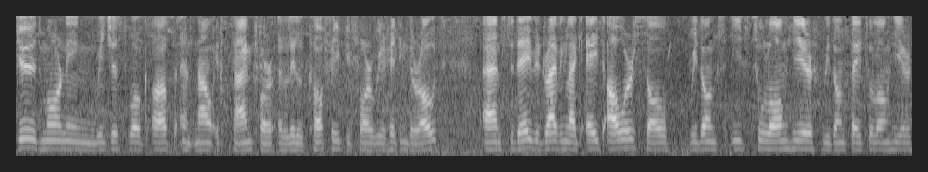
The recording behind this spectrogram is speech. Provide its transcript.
Good morning. We just woke up and now it's time for a little coffee before we're hitting the road. And today we're driving like eight hours, so we don't eat too long here. We don't stay too long here.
